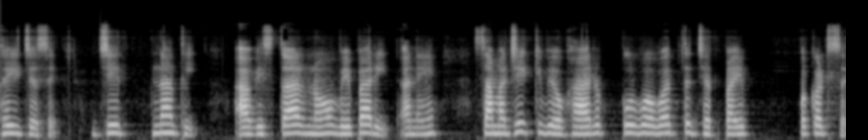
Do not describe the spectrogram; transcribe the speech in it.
થઈ જશે, જેનાથી આ વિસ્તારનો વેપારી અને સામાજિક વ્યવહાર પૂર્વવત ઝડપાઈ પકડશે.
